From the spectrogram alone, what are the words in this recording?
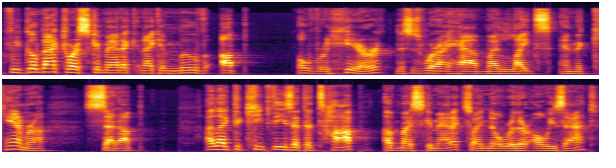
If we go back to our schematic and I can move up over here, this is where I have my lights and the camera set up. I like to keep these at the top of my schematic so I know where they're always at.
